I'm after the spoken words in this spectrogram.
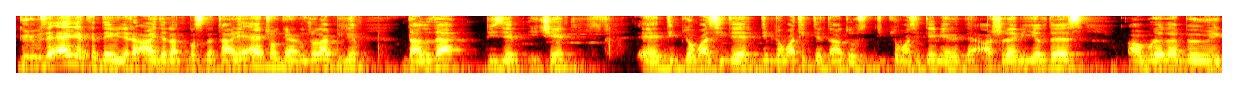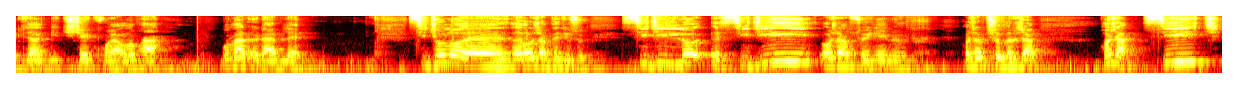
Günümüze en yakın devirleri aydınlatmasında tarihe en çok yardımcı olan bilim dalı da bizim için e, diplomasidir, diplomatiktir daha doğrusu diplomasi demeyelim de şuraya bir yıldız, Aa, burada böyle güzel bir çiçek koyalım ha. Bunlar önemli. Sicilo e, hocam ne diyorsun? Sicillo e, sici hocam söyleyemiyorum. Hocam çıldıracağım. Hocam sic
